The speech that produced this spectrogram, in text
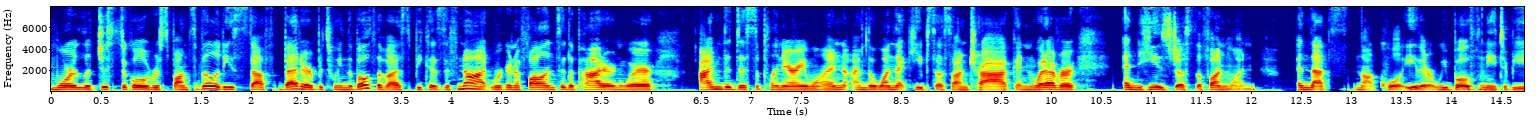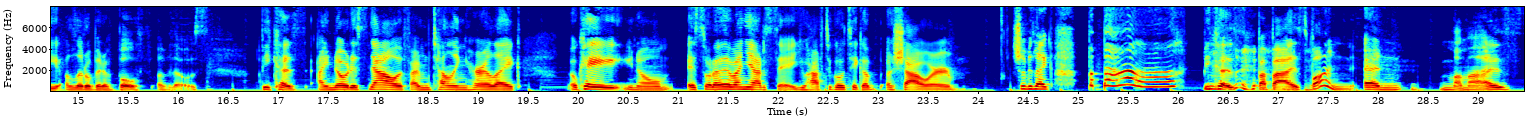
more logistical responsibility stuff better between the both of us because if not, we're going to fall into the pattern where I'm the disciplinary one, I'm the one that keeps us on track and whatever, and he's just the fun one. And that's not cool either. We both mm-hmm. need to be a little bit of both of those because I notice now if I'm telling her, like, okay, you know, es hora de bañarse, you have to go take a, a shower, she'll be like, papa, because papa is fun and mama is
